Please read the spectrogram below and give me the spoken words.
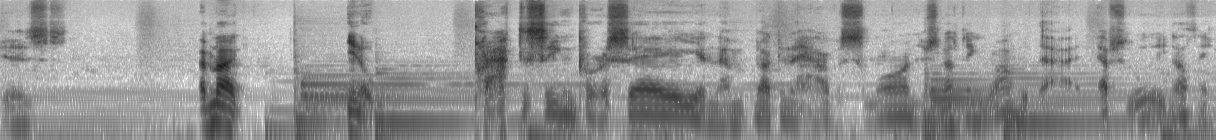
is I'm not, you know, practicing per se, and I'm not going to have a salon. There's nothing wrong with that. Absolutely nothing.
